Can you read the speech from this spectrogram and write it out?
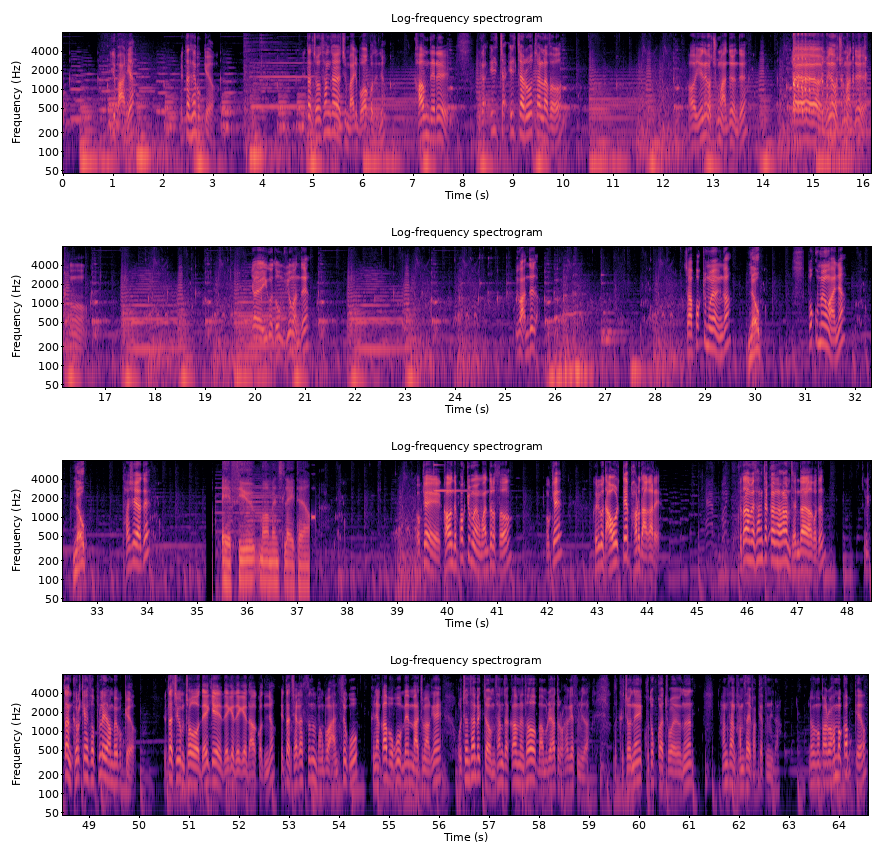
이게 말이야? 일단 해볼게요. 일단 저 상자 지금 많이 모았거든요. 가운데를 그러니까 일자 일자로 잘라서. 아 얘네가 죽으면 안 되는데? 야야야야 얘네가 죽으면 안돼. 어. 야야 이거 너무 위험한데? 이거 안돼 자. 뻑규 모양인가? Nope. 뻑규 모양 아니야 Nope. 다시 해야 돼? A few moments later. 오케이. 가운데 뻑규 모양 만들었어. 오케이? 그리고 나올 때 바로 나가래. 그 다음에 상자깡을 하면 된다 하거든? 일단 그렇게 해서 플레이 한번 해볼게요 일단 지금 저 4개 4개 4개 나왔거든요. 일단 제가 쓰는 방법 안 쓰고 그냥 까보고 맨 마지막에 5300점 상자 까면서 마무리 하도록 하겠습니다. 그 전에 구독과 좋아요는 항상 감사히 받겠습니다. 이건 바로 한번 까볼게요.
